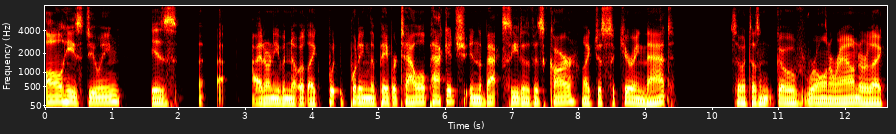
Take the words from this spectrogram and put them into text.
all he's doing is uh, I don't even know like put, putting the paper towel package in the back seat of his car, like just securing that so it doesn't go rolling around or like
